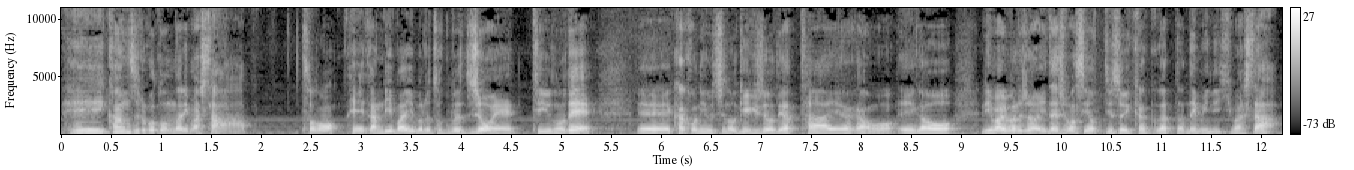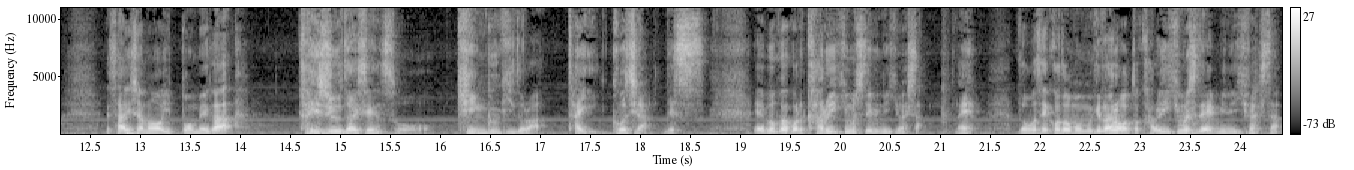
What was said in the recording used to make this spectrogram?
閉館することになりました。その閉館リバイバル特別上映っていうので、えー過去にうちの劇場でやった映画館を、映画をリバイバル上映いたしますよっていうそういう企画があったんで見に行きました。最初の1本目が怪獣大戦争、キングギドラ対ゴジラです。えー僕はこれ軽い気持ちで見に行きました。ね。どうせ子供向けだろうと軽い気持ちで見に行きました。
